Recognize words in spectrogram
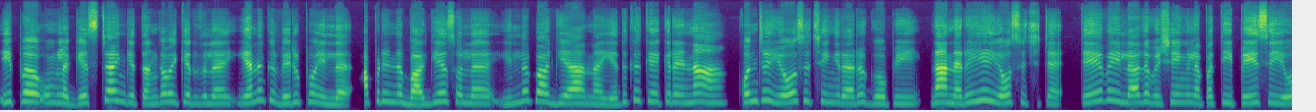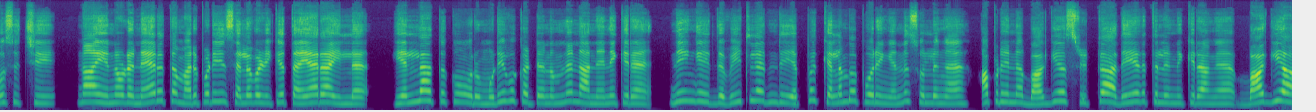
இப்ப உங்கள கெஸ்ட்டா இங்க தங்க வைக்கிறதுல எனக்கு விருப்பம் இல்ல." அப்படின்னு பாக்யா சொல்ல, "இல்ல பாக்யா நான் எதுக்கு கேட்கிறேன்னா, கொஞ்சம் யோசிச்சுங்கிறாரு கோபி. "நான் நிறைய யோசிச்சுட்டேன். தேவையில்லாத விஷயங்கள பத்தி பேசி யோசிச்சு, நான் என்னோட நேரத்த மறுபடியும் செலவழிக்க தயாரா இல்ல. எல்லாத்துக்கும் ஒரு முடிவு கட்டணும்னு நான் நினைக்கிறேன். நீங்க இந்த வீட்ல இருந்து எப்ப கிளம்ப போறீங்கன்னு சொல்லுங்க." அப்படின்னு பாக்யா ஸ்ட்ரிக்ட்டா அதே இடத்துல நிக்கிறாங்க. "பாக்யா!"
